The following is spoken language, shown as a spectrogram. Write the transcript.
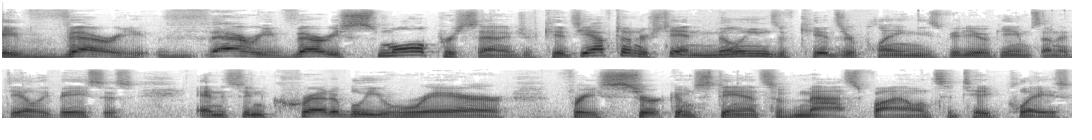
a very, very, very small percentage of kids. You have to understand, millions of kids are playing these video games on a daily basis, and it's incredibly rare for a circumstance of mass violence to take place.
